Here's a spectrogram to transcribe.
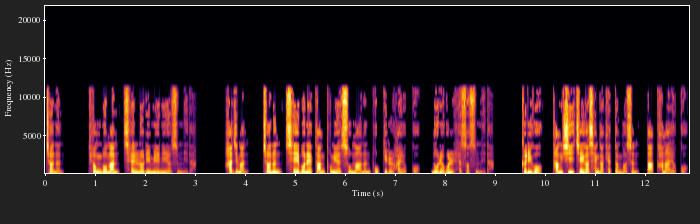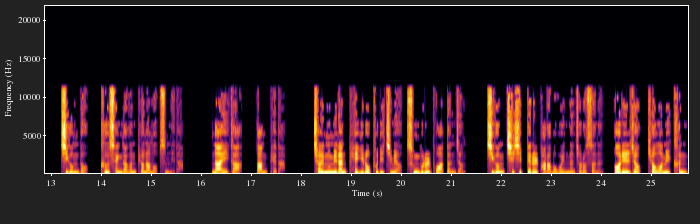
저는 평범한 셀러리맨이었습니다. 하지만 저는 세 번의 깡통에 수많은 복귀를 하였고 노력을 했었습니다. 그리고 당시 제가 생각했던 것은 딱 하나였고 지금도 그 생각은 변함없습니다. 나이가 깡패다. 젊음이란 패기로 부딪히며 승부를 보았던 점, 지금 70대를 바라보고 있는 저로서는 어릴 적 경험이 큰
